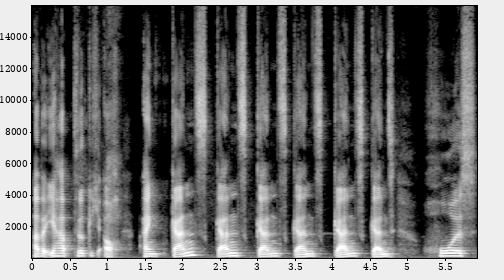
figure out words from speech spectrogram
Aber ihr habt wirklich auch ein ganz, ganz, ganz, ganz, ganz, ganz hohes,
